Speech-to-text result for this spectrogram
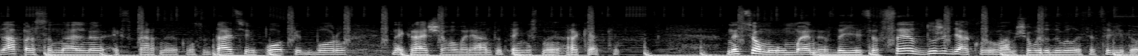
за персональною експертною консультацією по підбору найкращого варіанту тенісної ракетки. На цьому у мене здається все. Дуже дякую вам, що ви додивилися це відео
